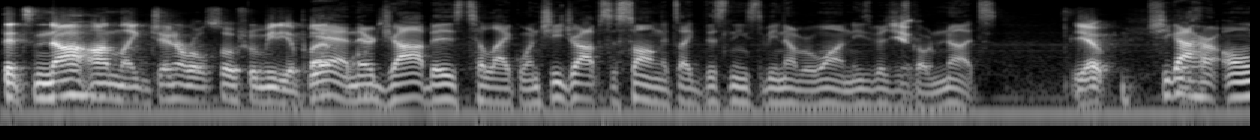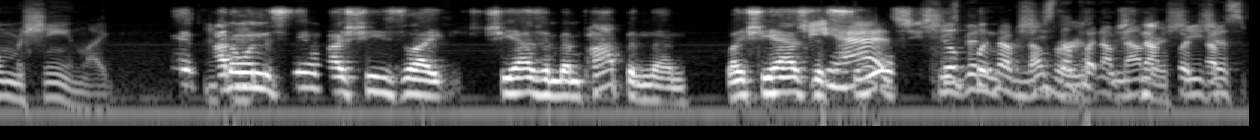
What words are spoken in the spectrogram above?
that's not on like general social media platforms Yeah, and their job is to like when she drops a song, it's like this needs to be number one. These bitches Yeah. go nuts. yep She got her own machine. Like, I don't understand why she's like she hasn't been popping them. Like she has she this has she's, she's still been putting up she's numbers still putting up but she's numbers. She's up- just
